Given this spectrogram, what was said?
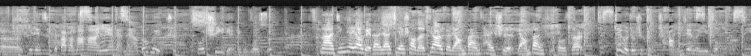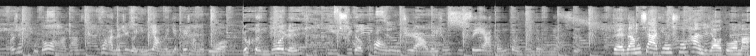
呃推荐自己的爸爸妈妈、爷爷奶奶啊，都可以去多吃一点这个莴笋。那今天要给大家介绍的第二个凉拌菜是凉拌土豆丝儿。这个就是很常见的一种了。而且土豆哈、它富含的这个营养呢也非常的多，有很多人体必需的矿物质啊、维生素 C 啊等等等等营养素。对，咱们夏天出汗比较多嘛，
